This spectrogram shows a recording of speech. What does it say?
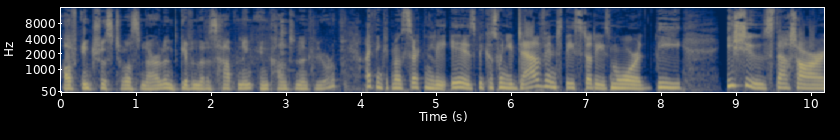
of interest to us in Ireland, given that it's happening in continental Europe? I think it most certainly is, because when you delve into these studies more, the issues that are,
